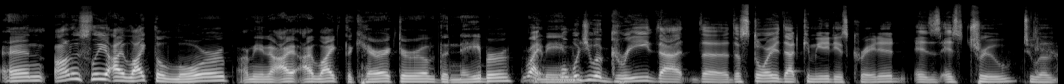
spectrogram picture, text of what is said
And honestly, I like the lore. I mean, I, I like the character of the neighbor. Right. I mean, well, would you agree that the the story that community has created is is true to a,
